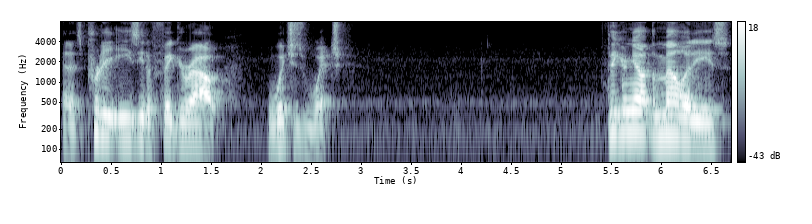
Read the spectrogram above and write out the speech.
And it's pretty easy to figure out which is which figuring out the melodies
